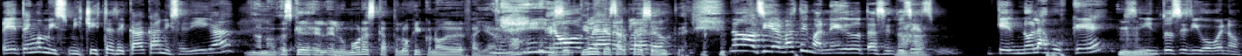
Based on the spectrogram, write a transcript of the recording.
Eh, tengo mis, mis chistes de caca, ni se diga. No, no, es que el, humor escatológico no debe fallar, ¿no? no tiene que estar presente. no, sí, además tengo anécdotas, entonces, que no las busqué, y entonces digo, bueno,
